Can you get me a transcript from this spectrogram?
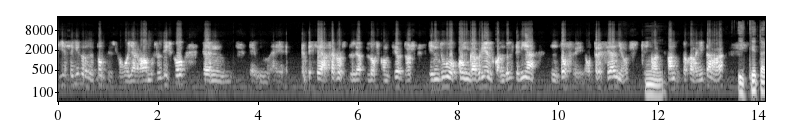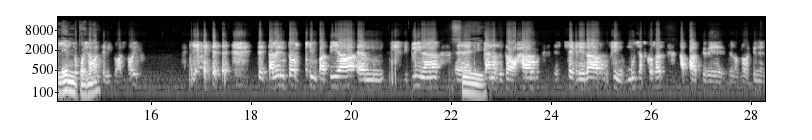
sí he seguido desde entonces. Luego ya grabamos el disco, eh, empecé a hacer los, los, conciertos en dúo con Gabriel cuando él tenía 12 o 13 años, que estaba mm. empezando a tocar la guitarra. Y qué talento, y esto, pues, ¿no? ha mantenido hasta hoy. de talento, simpatía, em, disciplina, eh, ganas de trabajar, seriedad, en fin, muchas cosas aparte de, las relaciones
